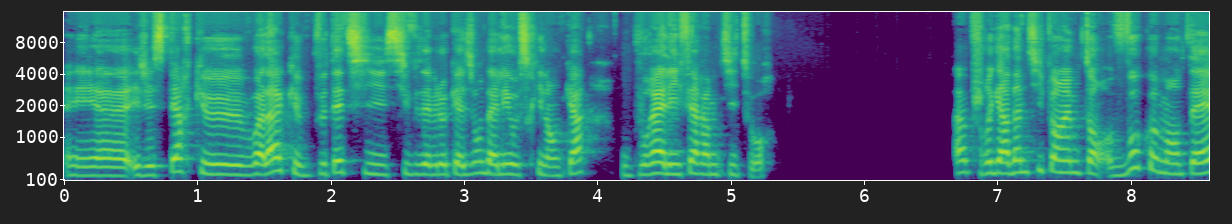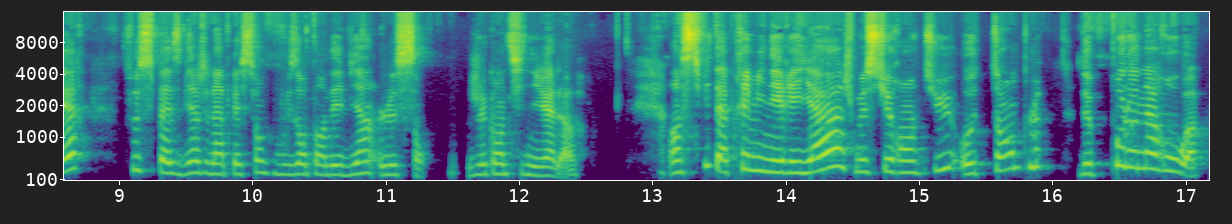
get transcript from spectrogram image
Et, euh, et j'espère que voilà que peut-être si, vous avez l'occasion d'aller au Sri Lanka, vous pourrez aller faire un petit tour. Hop, je regarde un petit peu en même temps vos commentaires. Tout se passe bien. J'ai l'impression que vous entendez bien le son. Je continue alors. Ensuite, après Mineria, je me suis rendue au temple de Polonnaruwa.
